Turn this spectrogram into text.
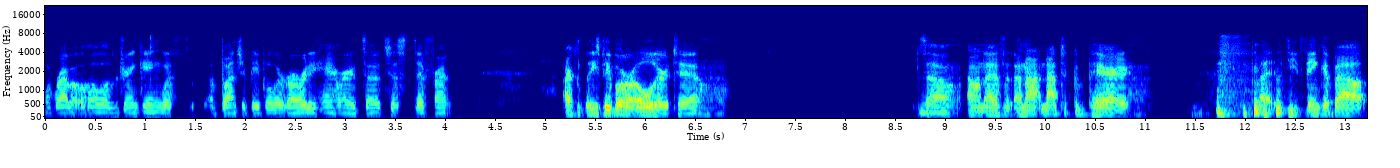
a rabbit hole of drinking with a bunch of people who are already hammered. So it's just different. I, these people are older too. So I don't know if not not to compare, but if you think about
